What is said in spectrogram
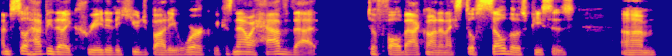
I'm still happy that I created a huge body of work because now I have that to fall back on and I still sell those pieces um,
